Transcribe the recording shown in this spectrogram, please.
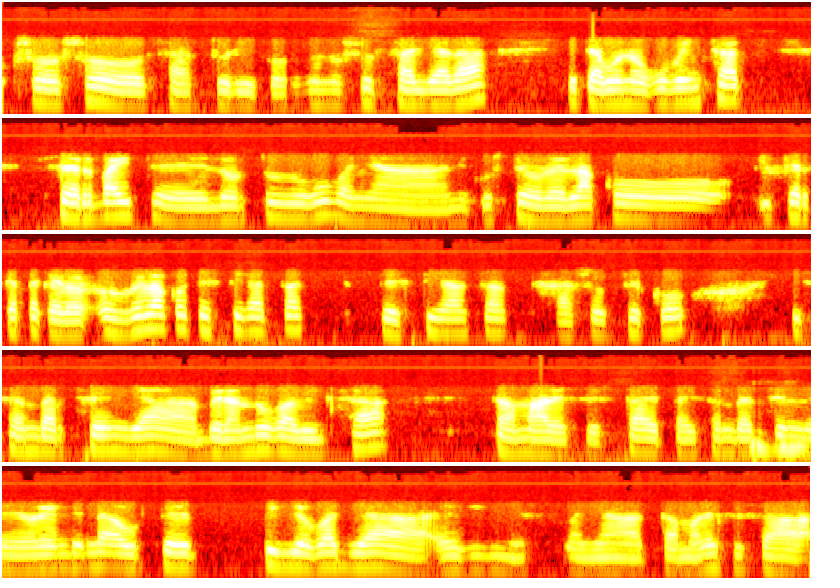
oso oso zarturik, orduan oso zaila da, eta bueno, gu behintzat zerbait e, lortu dugu, baina nik uste horrelako ikerketak, horrelako testigatzak, testigantzak jasotzeko izan dartzen ja berandu gabiltza tamarez ez da, eta izan dartzen mm -hmm. dela urte pilo bat ja eginez, baina tamarez ez da,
